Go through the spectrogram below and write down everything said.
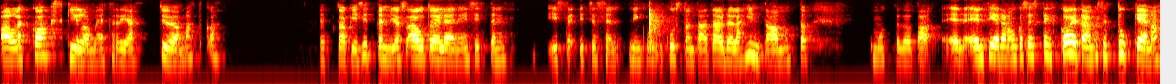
alle kaksi kilometriä työmatka. Et toki sitten, jos autoilee, niin sitten itse, itse sen niin kustantaa täydellä hintaa, mutta, mutta tota, en, en, tiedä, onko se sitten, koetaanko se tukena,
